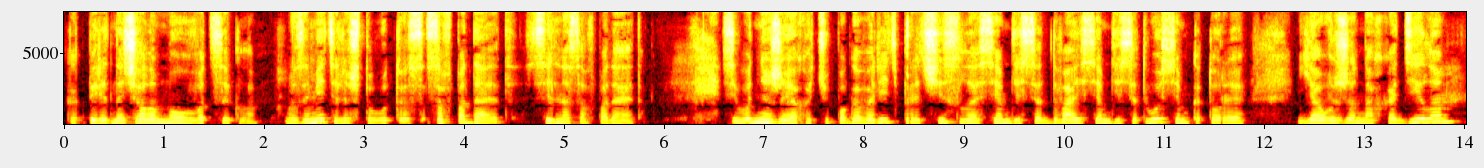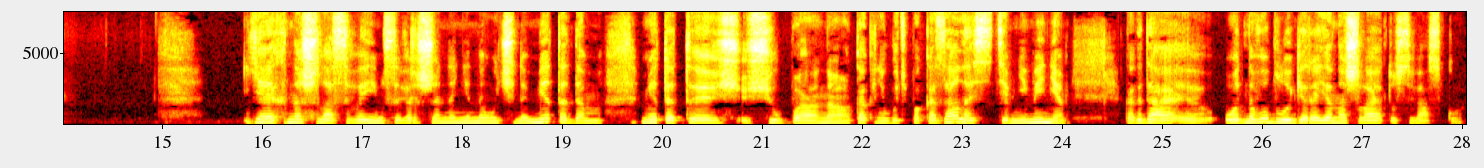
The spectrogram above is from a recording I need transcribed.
как перед началом нового цикла. Вы заметили, что вот совпадает, сильно совпадает. Сегодня же я хочу поговорить про числа 72 и 78, которые я уже находила. Я их нашла своим совершенно ненаучным методом. Метод э, щупа она как-нибудь показалась. Тем не менее, когда э, у одного блогера я нашла эту связку,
